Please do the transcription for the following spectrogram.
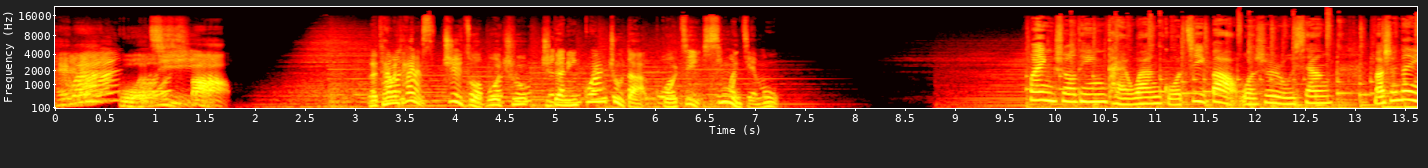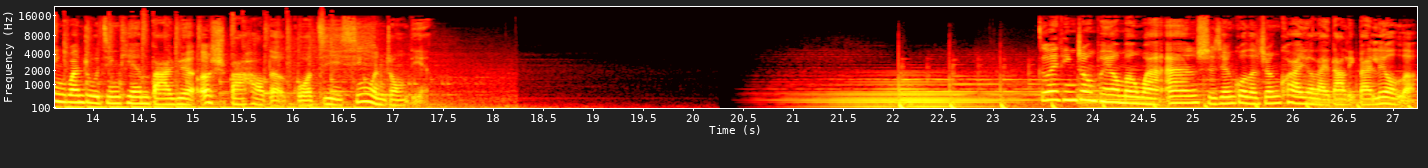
台湾国际报，The Taiwan Times 制作播出，值得您关注的国际新闻节目。欢迎收听台湾国际报，我是如香，马上带您关注今天八月二十八号的国际新闻重点。各位听众朋友们，晚安！时间过得真快，又来到礼拜六了。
